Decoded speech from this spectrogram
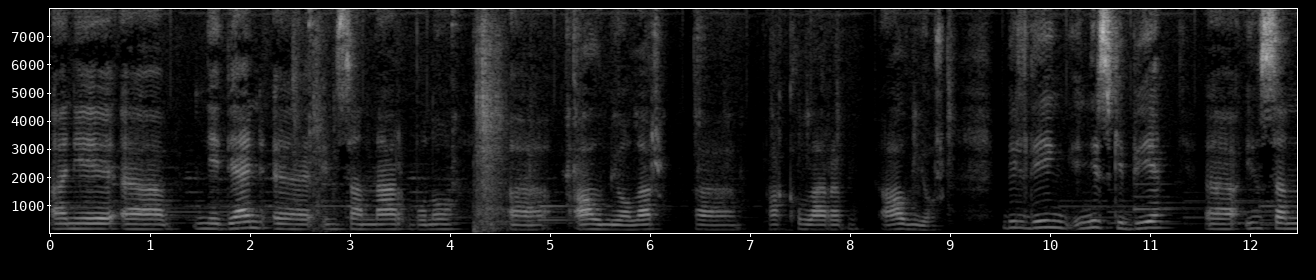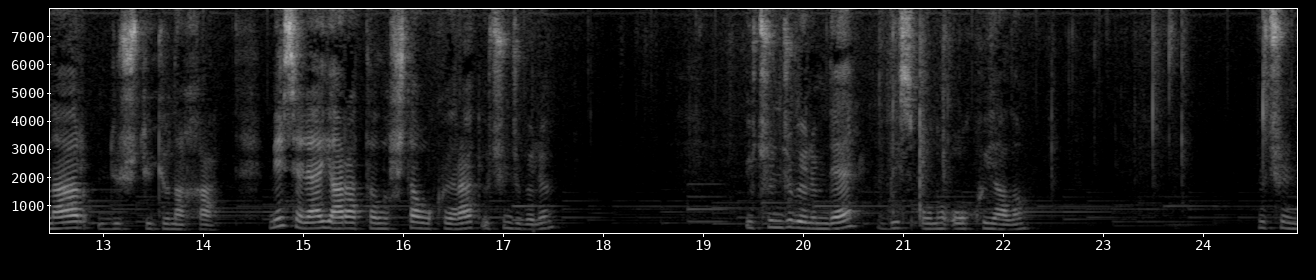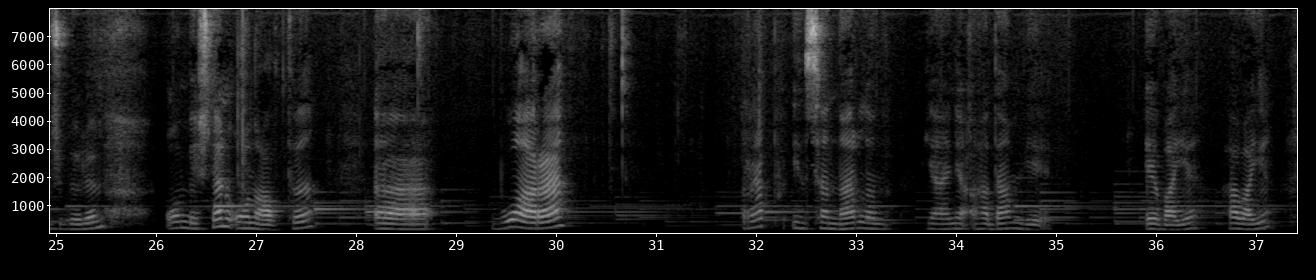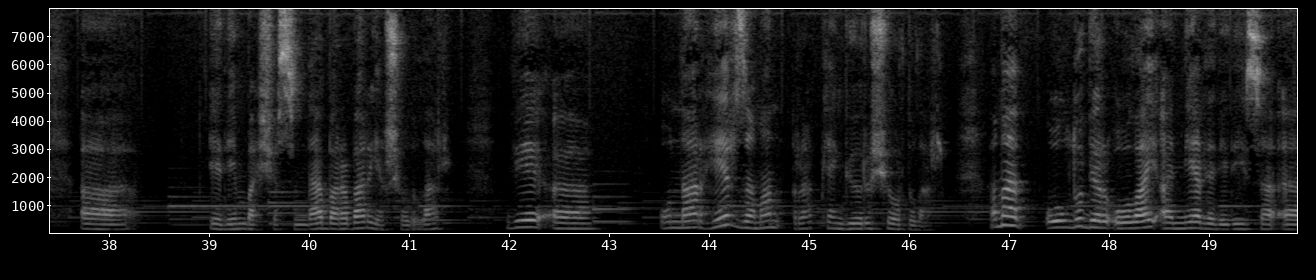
hani e, neden e, insanlar bunu e, almıyorlar, e, akılları almıyor. Bildiğiniz gibi e, insanlar düştü günaha. Mesela yaratılışta okuyarak 3. bölüm. 3. bölümde biz onu okuyalım. 3. bölüm 15'ten 16. Ee, bu ara Rab insanlarla yani Adam ve Eva'yı, Hava'yı e, Eden başçasında beraber yaşıyordular. Ve e, onlar her zaman Rab'le görüşüyordular. Ama oldu bir olay nerede dediyse e,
